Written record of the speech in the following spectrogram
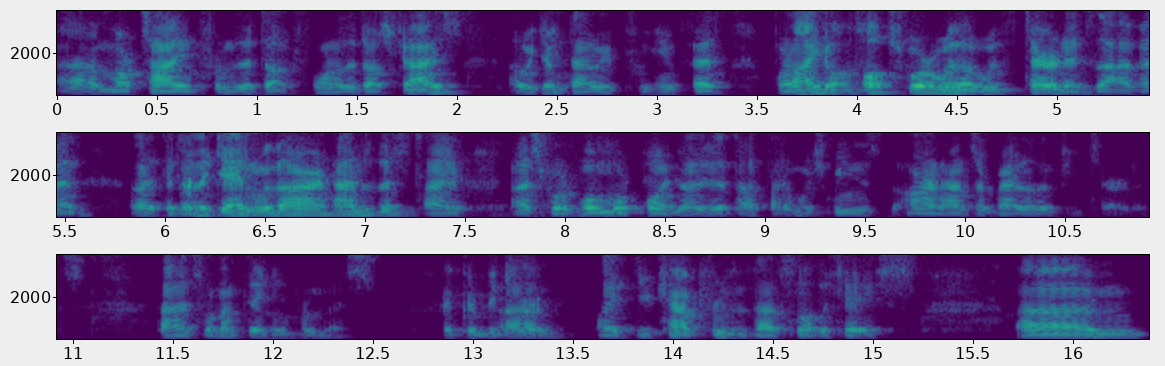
uh, Martijn from the Dutch, one of the Dutch guys, and we came down, we became fifth. But I got top scorer with with Tyranids that event, and I did it again with Iron Hands this time. I scored one more point than I did that time, which means Iron Hands are better than Pete Tyranids. That's what I'm taking from this. That could be true. Um, like you can't prove that that's not the case. Um,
